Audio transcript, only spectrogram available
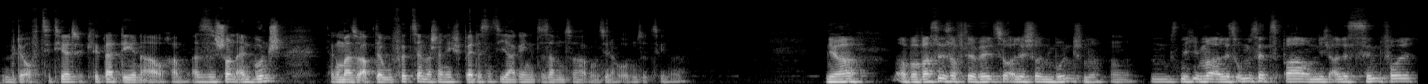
wird ja oft zitiert, Klippler-DNA auch haben. Also es ist schon ein Wunsch, sagen wir mal so ab der U14 wahrscheinlich spätestens die Jahrgänge zusammen zu haben, um sie nach oben zu ziehen, oder? Ja, aber was ist auf der Welt so alles schon ein Wunsch, ne? Mhm. Ist nicht immer alles umsetzbar und nicht alles sinnvoll.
